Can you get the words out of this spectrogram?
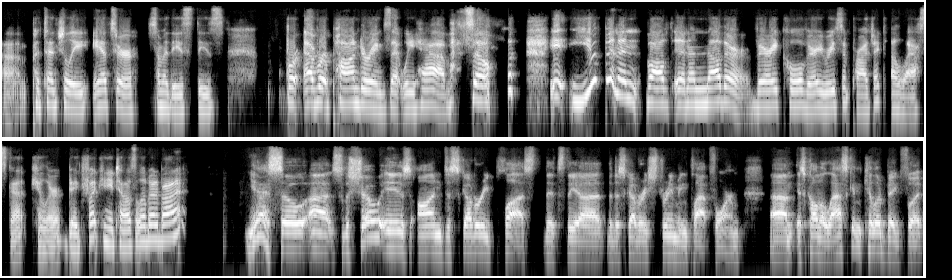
um, potentially answer some of these these forever ponderings that we have. So it, you've been involved in another very cool, very recent project, Alaska Killer Bigfoot. Can you tell us a little bit about it? Yeah, so uh, so the show is on Discovery Plus. That's the uh, the Discovery streaming platform. Um, it's called Alaskan Killer Bigfoot,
